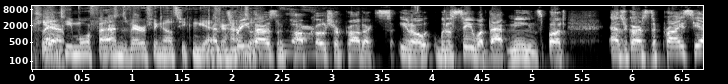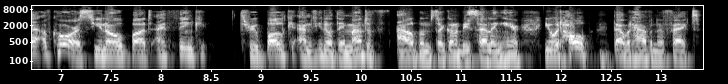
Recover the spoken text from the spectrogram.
plenty yeah. more thousands and, of everything else you can get. And three thousand pop yeah. culture products. You know, we'll see what that means. But as regards to the price, yeah, of course, you know, but I think through bulk and you know the amount of albums they're going to be selling here, you would hope that would have an effect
